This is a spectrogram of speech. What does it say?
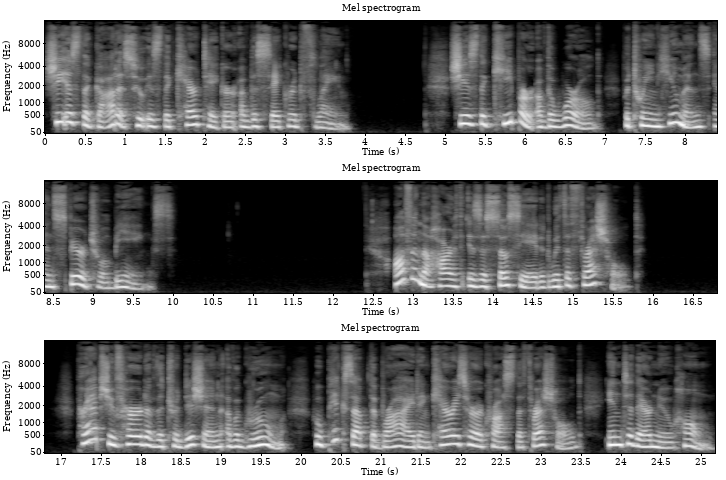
She is the goddess who is the caretaker of the sacred flame. She is the keeper of the world between humans and spiritual beings. Often the hearth is associated with the threshold. Perhaps you've heard of the tradition of a groom who picks up the bride and carries her across the threshold into their new home.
